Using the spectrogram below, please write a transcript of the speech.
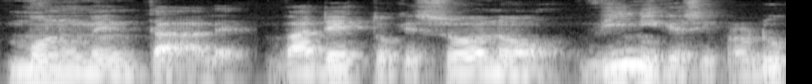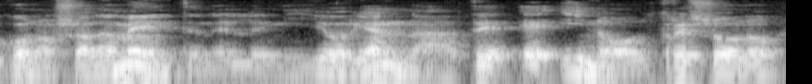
monumentale. Va detto che sono vini che si producono solamente nelle migliori annate e inoltre sono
